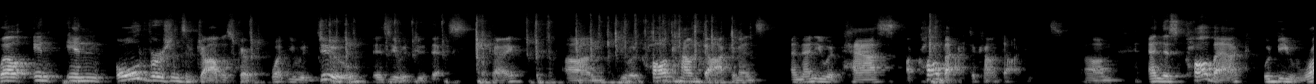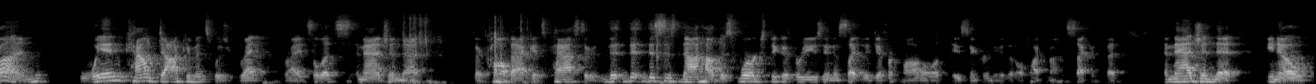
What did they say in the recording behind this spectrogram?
well, in, in old versions of JavaScript, what you would do is you would do this, okay? Um, you would call count documents, and then you would pass a callback to count documents. Um, and this callback would be run when count documents was ready, right? So let's imagine that the callback gets passed. Th th this is not how this works because we're using a slightly different model of asynchrony that I'll talk about in a second. But imagine that, you know,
